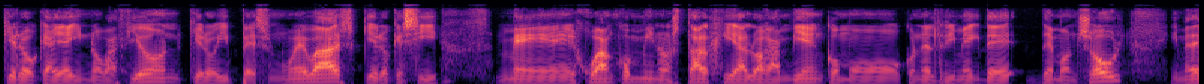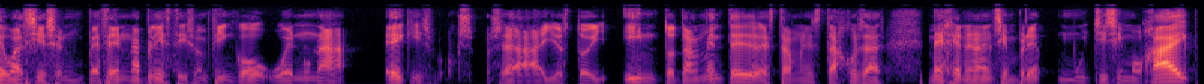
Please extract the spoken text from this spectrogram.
quiero que haya innovación, quiero IPs nuevas, quiero que si me juegan con mi nostalgia lo hagan bien, como con el remake de Demon y me da igual si es en un PC, en una PlayStation 5 o en una Xbox. O sea, yo estoy in totalmente. Estas, estas cosas me generan siempre muchísimo hype,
